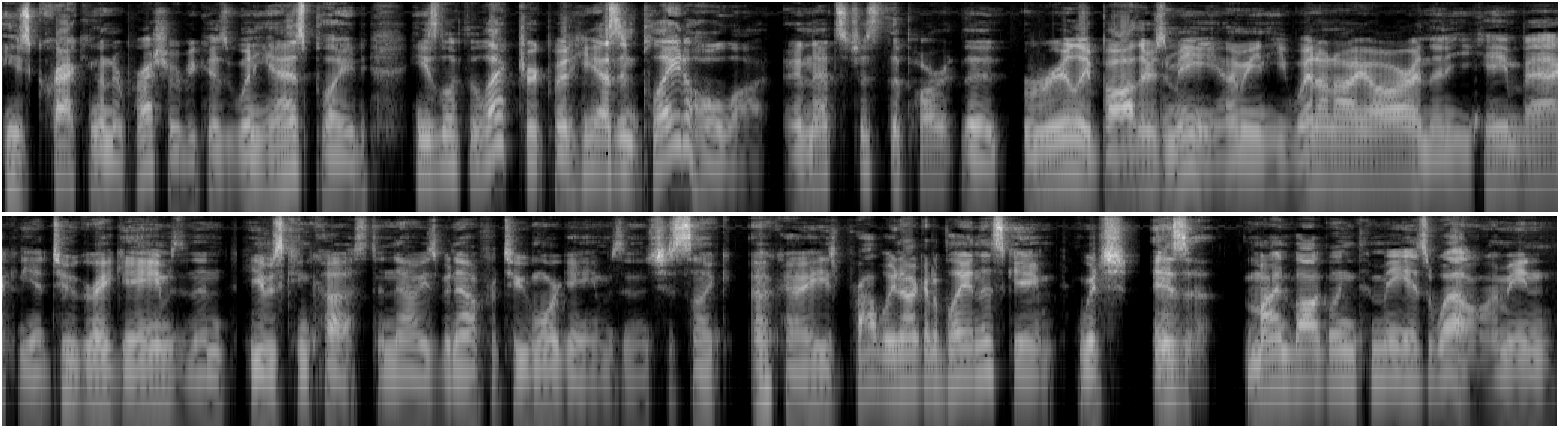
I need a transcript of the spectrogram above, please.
he's cracking under pressure because when he has played, he's looked electric, but he hasn't played a whole lot. And that's just the part that really bothers me. I mean, he went on IR and then he came back and he had two great games and then he was concussed and now he's been out for two more games. And it's just like, okay, he's probably not going to play in this game, which is mind boggling to me as well. I mean,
